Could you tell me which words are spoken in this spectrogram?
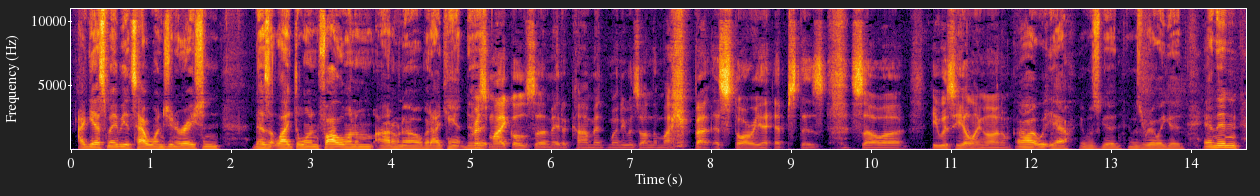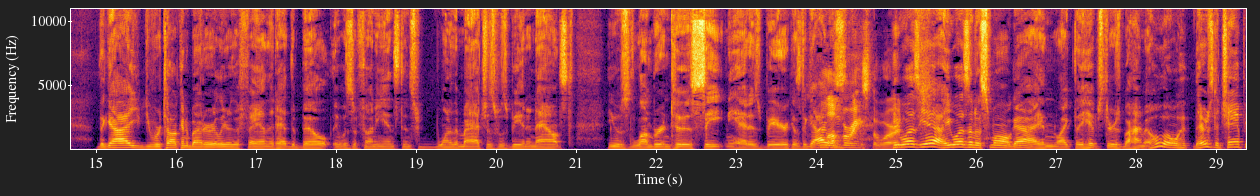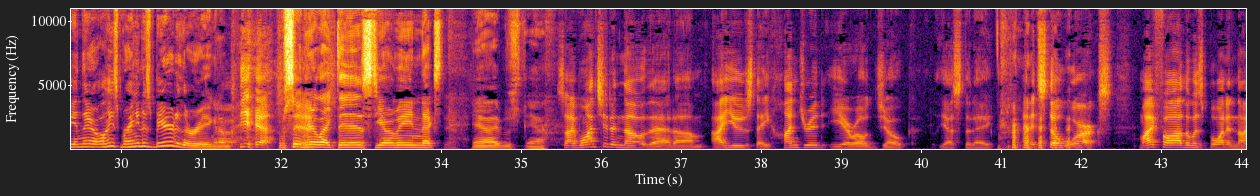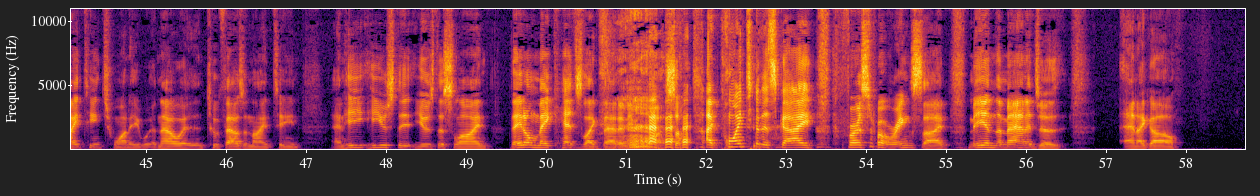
I guess maybe it's how one generation doesn't like the one following them. I don't know, but I can't do Chris it. Chris Michaels uh, made a comment when he was on the mic about Astoria hipsters, so uh, he was heeling on him. Uh, yeah, it was good. It was really good. And then the guy you were talking about earlier, the fan that had the belt, it was a funny instance. One of the matches was being announced. He was lumbering to his seat and he had his beer because the guy was. Lumbering's the word. He was, yeah, he wasn't a small guy, and like the hipsters behind me. Oh, there's the champion there. Oh, he's bringing his beer to the ring, and I'm, Yeah, I'm sitting yeah. here like this. You know what I mean? Next, yeah, it was, yeah. So I want you to know that um, I used a hundred-year-old joke yesterday, and it still works. My father was born in 1920. Now in 2019, and he he used to use this line. They don't make heads like that anymore. so I point to this guy, first row ringside, me and the manager, and I go,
